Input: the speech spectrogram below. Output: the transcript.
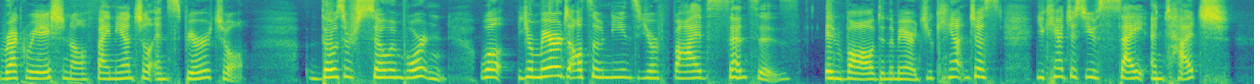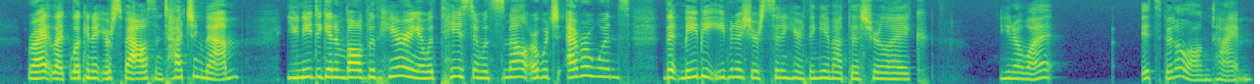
recreational, financial, and spiritual. Those are so important. Well, your marriage also needs your five senses involved in the marriage. You can't just you can't just use sight and touch, right? Like looking at your spouse and touching them. You need to get involved with hearing and with taste and with smell or whichever ones that maybe even as you're sitting here thinking about this, you're like, you know what? It's been a long time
